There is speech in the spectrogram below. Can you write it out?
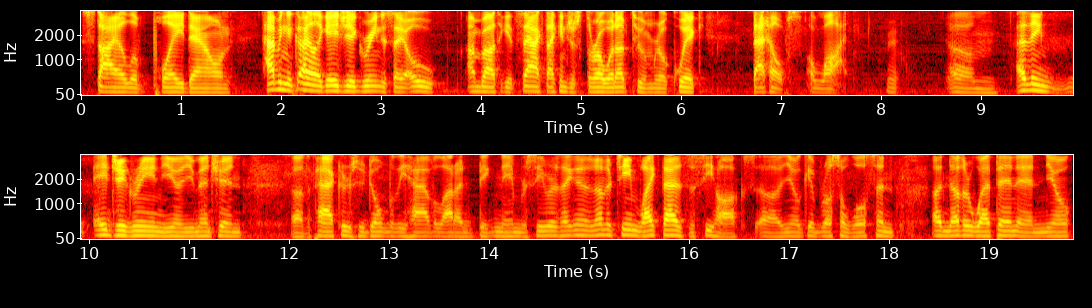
style of play down. Having a guy like AJ Green to say, "Oh, I'm about to get sacked," I can just throw it up to him real quick. That helps a lot. Um, I think AJ Green. You know, you mentioned uh, the Packers, who don't really have a lot of big name receivers. I think another team like that is the Seahawks. Uh, you know, give Russell Wilson another weapon, and you know,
